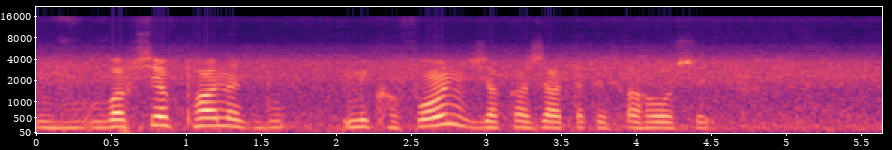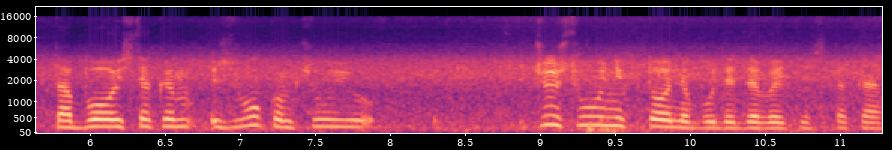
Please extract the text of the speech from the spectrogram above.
В- панах мікрофон заказати такий хороший. Та бо з таким звуком чую, чувствую, ніхто не буде дивитись таке.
